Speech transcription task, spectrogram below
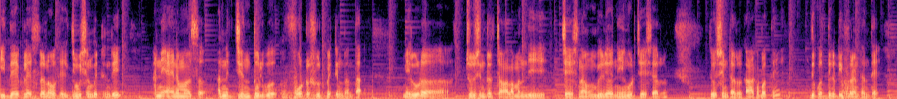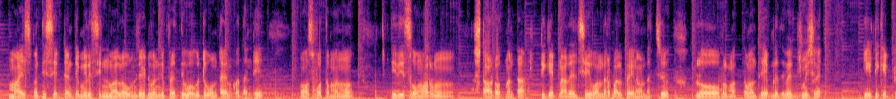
ఇదే ప్లేస్లోనే ఒక ఎగ్జిబిషన్ పెట్టింది. అన్ని యానిమల్స్ అన్ని జంతువులకు ఫోటోషూట్ పెట్టిండ్రంతా. మీరు కూడా చూసింటారు. చాలామంది చేసినాము. వీడియో నేను కూడా చేశారు చూసింటారు. కాకపోతే ఇది కొద్దిగా డిఫరెంట్ అంతే. మాయిస్మతి సెట్ అంటే మీరు సినిమాలో ఉండేటివన్నీ ప్రతి ఒక్కటి ఉంటాయనుకోదండి. మోసపోతాం మనము. ఇది సోమవారం స్టార్ట్ అవుతుందంట. టికెట్ నాకు తెలిసి వంద రూపాయల పైన ఉండొచ్చు. లోపల మొత్తం అంతా ఏం లేదు. ఎగ్జిబిషనే ఈ టికెట్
